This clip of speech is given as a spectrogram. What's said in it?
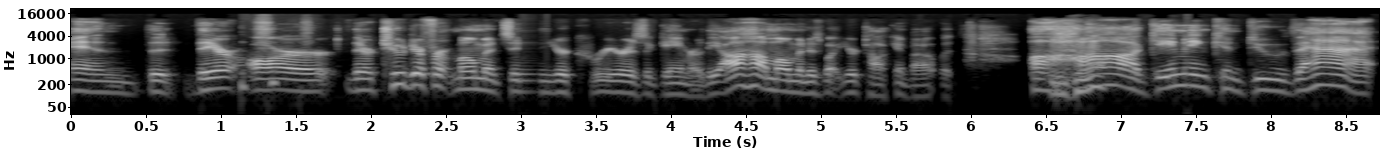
And the there are there are two different moments in your career as a gamer. The aha moment is what you're talking about with aha gaming can do that.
